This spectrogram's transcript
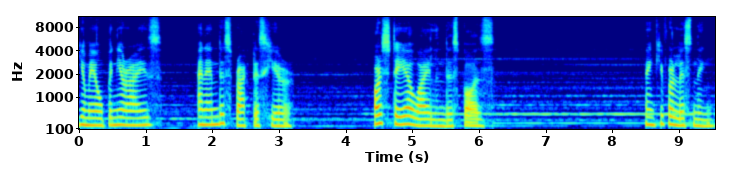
You may open your eyes and end this practice here, or stay a while in this pause. Thank you for listening.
